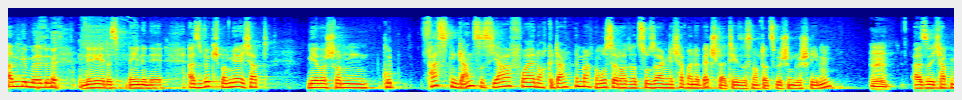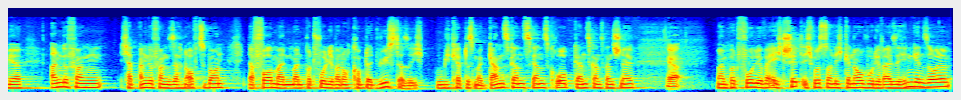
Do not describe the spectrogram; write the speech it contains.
angemeldet. Nee, das, nee, nee, nee. Also wirklich bei mir, ich hatte mir aber schon gut fast ein ganzes Jahr vorher noch Gedanken gemacht. Man muss ja doch dazu sagen, ich habe meine Bachelor-Thesis noch dazwischen geschrieben. Also ich habe mir angefangen, ich habe angefangen, Sachen aufzubauen. Davor, mein, mein Portfolio war noch komplett wüst. Also ich recap das mal ganz, ganz, ganz grob, ganz, ganz, ganz schnell. Ja. Mein Portfolio war echt shit. Ich wusste noch nicht genau, wo die Reise hingehen soll.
